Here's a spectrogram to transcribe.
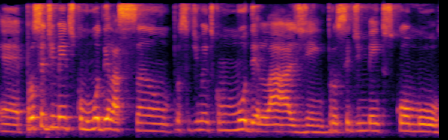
é, procedimentos como modelação, procedimentos como modelagem, procedimentos como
